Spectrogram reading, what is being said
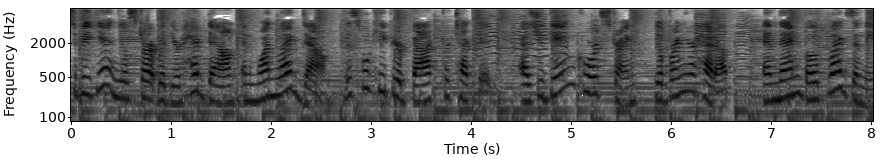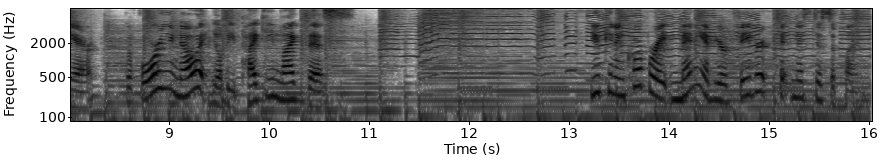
To begin, you'll start with your head down and one leg down. This will keep your back protected. As you gain core strength, you'll bring your head up and then both legs in the air. Before you know it, you'll be piking like this. You can incorporate many of your favorite fitness disciplines.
